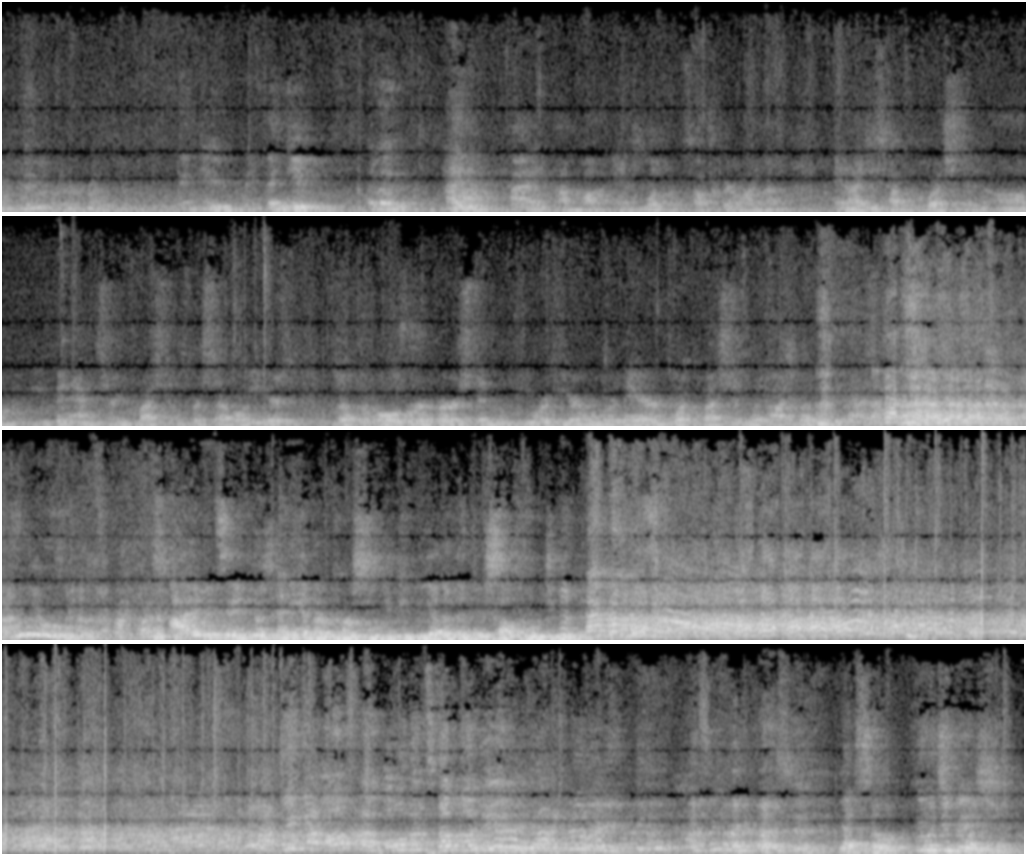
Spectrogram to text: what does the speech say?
Thank you. Thank you. Hello. Hi, hi, I'm uh, Angela from South Carolina, and I just have a question. Um, you've been answering questions for several years, so if the roles were reversed and you were here and we were there, what question would I both be asking? Ooh. I would say if there's any other person you could be other than yourself, who would you be? We get asked that all the time. Really? That's a great question. Yeah, so Who would you what's be? your question?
